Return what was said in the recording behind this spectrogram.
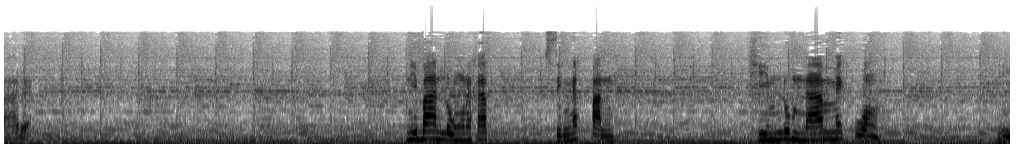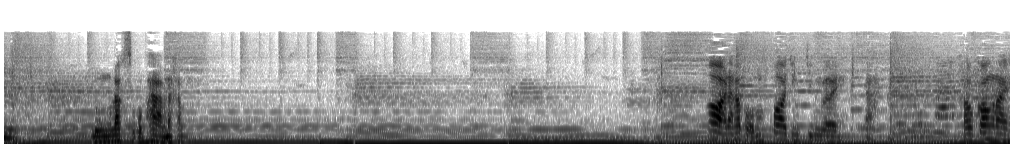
มีปลาด้วย นี่บ้านลุงนะครับ สิงห์นักปั่นทีมลุ่มน้ำแม่กวง นี่ลุงรักสุขภาพนะครับ พ่อนะครับผมพ่อจริง ๆ เลยอะเข้ากล้องหน่อย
